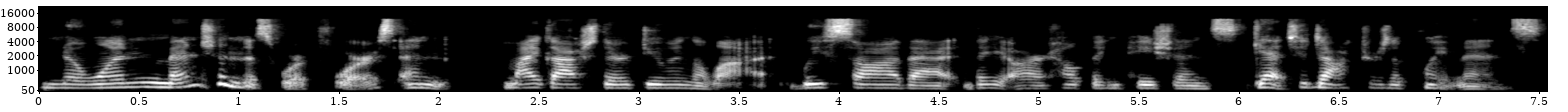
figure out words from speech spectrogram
no one mentioned this workforce. And my gosh, they're doing a lot. We saw that they are helping patients get to doctor's appointments,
